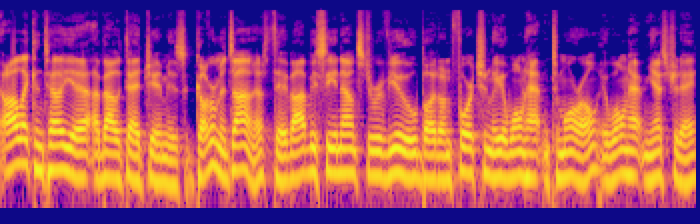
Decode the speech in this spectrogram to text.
all I can tell you about that, Jim, is government's on it. They've obviously announced a review, but unfortunately, it won't happen tomorrow. It won't happen yesterday,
